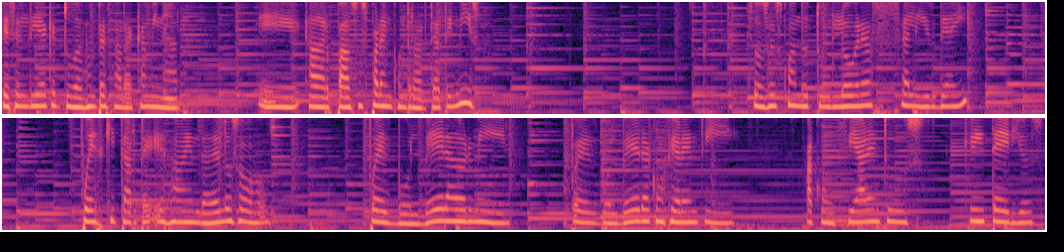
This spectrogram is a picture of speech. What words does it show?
es el día que tú vas a empezar a caminar, eh, a dar pasos para encontrarte a ti mismo. Entonces, cuando tú logras salir de ahí, puedes quitarte esa venda de los ojos, puedes volver a dormir, puedes volver a confiar en ti, a confiar en tus criterios,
